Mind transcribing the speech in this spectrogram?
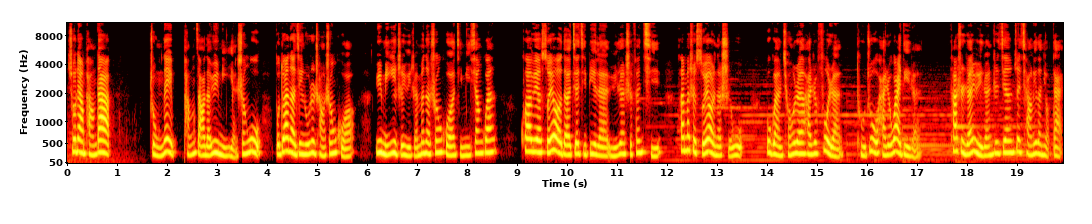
数量庞大、种类庞杂的玉米衍生物不断的进入日常生活，玉米一直与人们的生活紧密相关，跨越所有的阶级壁垒与认识分歧。他们是所有人的食物，不管穷人还是富人，土著还是外地人。它是人与人之间最强烈的纽带。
